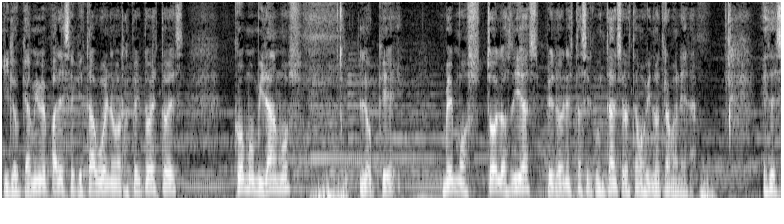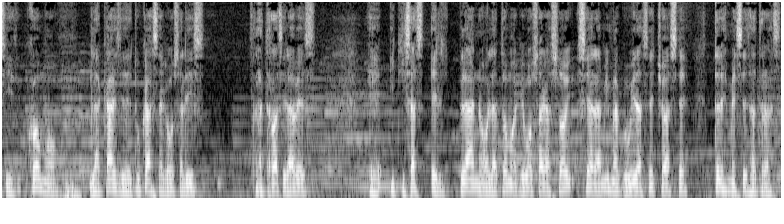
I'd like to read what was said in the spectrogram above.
Y lo que a mí me parece que está bueno respecto a esto es cómo miramos lo que vemos todos los días, pero en esta circunstancia lo estamos viendo de otra manera. Es decir, cómo la calle de tu casa, que vos salís la terraza y la ves, eh, y quizás el plano o la toma que vos hagas hoy sea la misma que hubieras hecho hace tres meses atrás.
